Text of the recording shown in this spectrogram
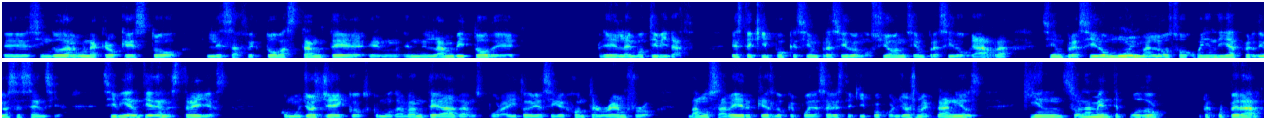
Eh, sin duda alguna, creo que esto les afectó bastante en, el ámbito de la emotividad. Este equipo que siempre ha sido emoción, siempre ha sido garra, siempre ha sido muy maloso, hoy en día perdió esa esencia. Si bien tienen estrellas, como Josh Jacobs, como Davante Adams, por ahí todavía sigue Hunter Renfro. Vamos a ver qué es lo que puede hacer este equipo con Josh McDaniels, quien solamente pudo recuperar,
